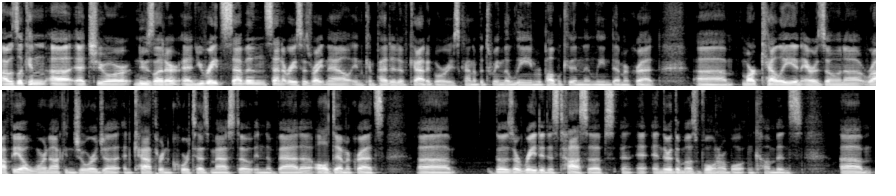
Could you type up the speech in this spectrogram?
I was looking uh, at your newsletter, and you rate seven Senate races right now in competitive categories, kind of between the lean Republican and lean Democrat. Um, Mark Kelly in Arizona, Raphael Warnock in Georgia, and Catherine Cortez Masto in Nevada, all Democrats. Uh, those are rated as toss ups, and, and they're the most vulnerable incumbents. Um,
